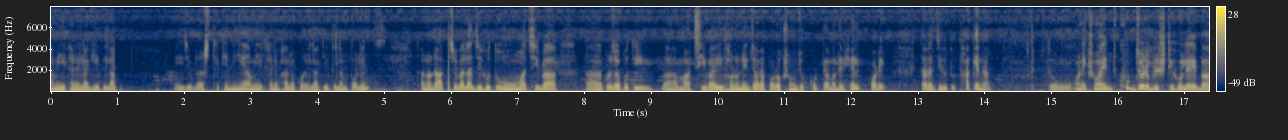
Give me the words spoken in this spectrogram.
আমি এখানে লাগিয়ে দিলাম। এই যে ব্রাশ থেকে নিয়ে আমি এখানে ভালো করে লাগিয়ে দিলাম পলিন্স কারণ রাত্রিবেলা যেহেতু মৌমাছি বা প্রজাপতি মাছি বা এই ধরনের যারা পরক সংযোগ করতে আমাদের হেল্প করে, তারা যেহেতু থাকে না, তো অনেক সময় খুব জোরে বৃষ্টি হলে বা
